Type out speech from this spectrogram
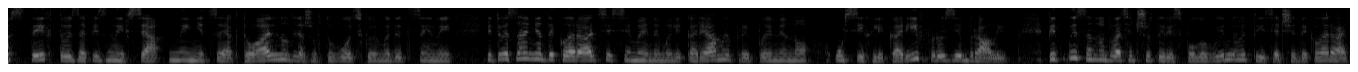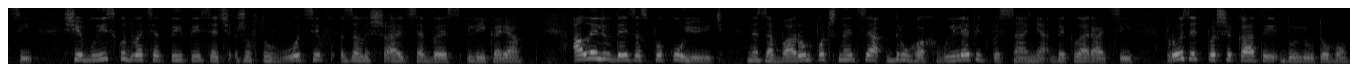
встиг, той запізнився. Нині це актуально для жовтоводської медицини. Підписання декларацій сімейними лікарями припинено. Усіх лікарів розібрали. Підписано 24,5 тисячі декларацій. Ще близько 20 тисяч жовтоводців залишаються без лікаря. Але людей заспокоюють. Незабаром почнеться друга хвиля підписання декларацій. Просять почекати до лютого.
